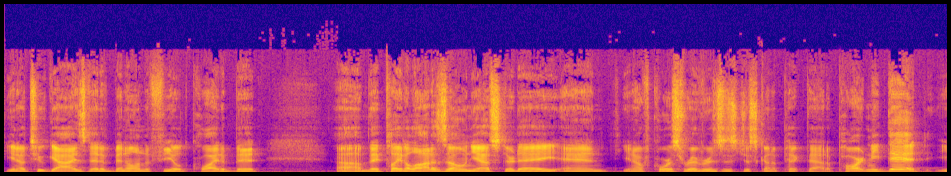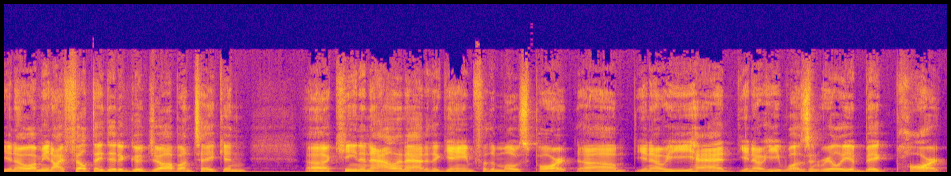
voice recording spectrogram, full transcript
you know two guys that have been on the field quite a bit. Um, they played a lot of zone yesterday, and you know, of course, Rivers is just going to pick that apart, and he did. You know, I mean, I felt they did a good job on taking uh, Keenan Allen out of the game for the most part. Um, you know, he had, you know, he wasn't really a big part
